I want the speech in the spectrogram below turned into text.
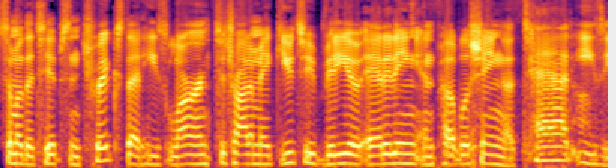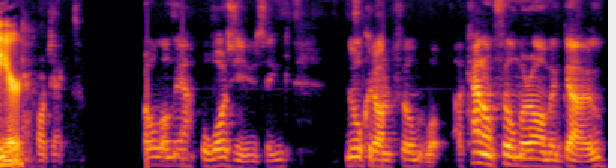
some of the tips and tricks that he's learned to try to make YouTube video editing and publishing a tad easier. Project. All on the Apple was using, nor could on film. Well, I can on Filmorama Go,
